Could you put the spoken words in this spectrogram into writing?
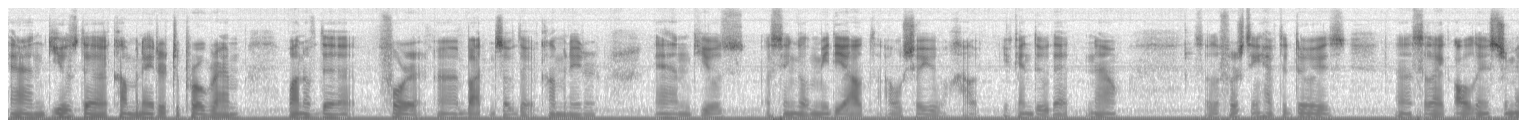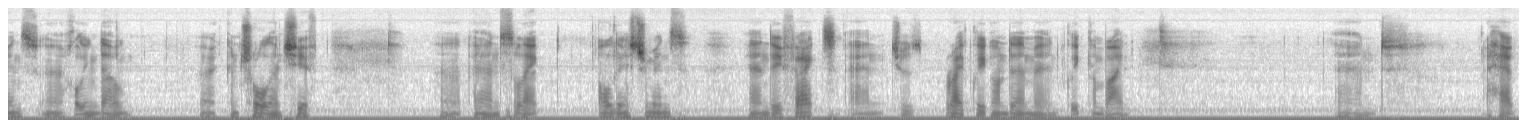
and use the combinator to program one of the four uh, buttons of the combinator and use a single MIDI out. I will show you how you can do that now. So the first thing you have to do is uh, select all the instruments uh, holding down uh, control and shift uh, and select all the instruments and the effects and choose right click on them and click combine. And I have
